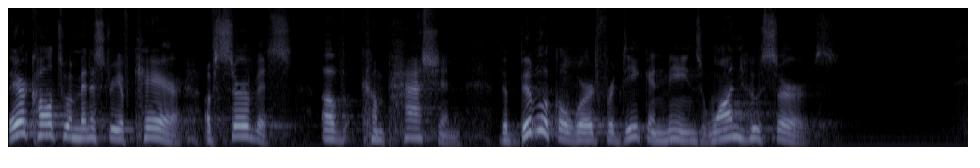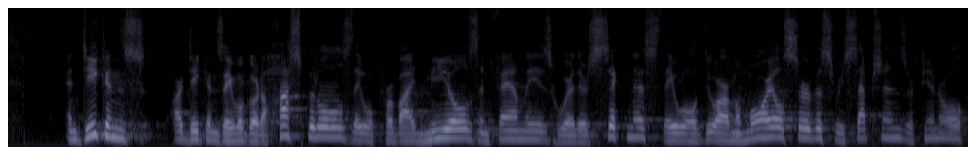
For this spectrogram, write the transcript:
they are called to a ministry of care, of service, of compassion. The biblical word for deacon means one who serves. And deacons are deacons. They will go to hospitals, they will provide meals and families where there's sickness, they will do our memorial service receptions or funeral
